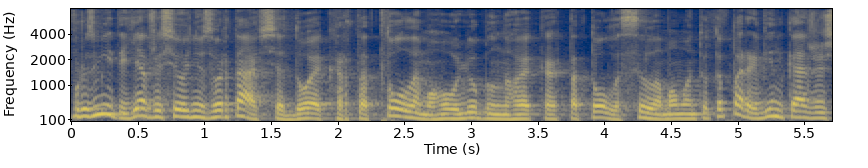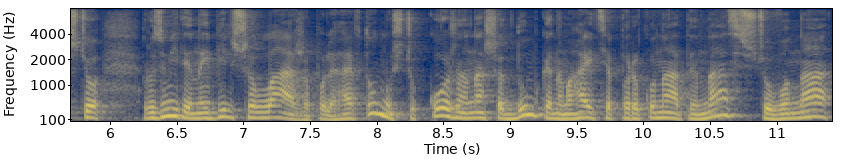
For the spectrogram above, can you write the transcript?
Ви розумієте, я вже сьогодні звертався до Екарта Толе, мого улюбленого Екарта Толе, сила моменту тепер. і Він каже, що розумієте, найбільше лажа полягає в тому, що кожна наша думка намагається переконати нас, що вона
